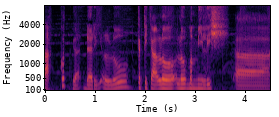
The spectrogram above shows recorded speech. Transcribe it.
takut gak dari lu ketika lu lu memilih eh,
